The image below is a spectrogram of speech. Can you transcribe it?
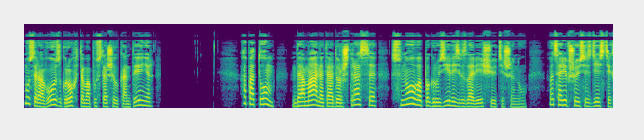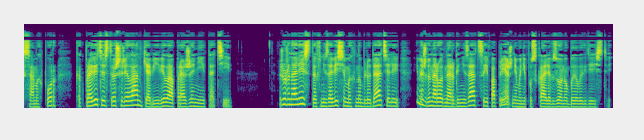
Мусоровоз грохотом опустошил контейнер, а потом Дома на Теодорштрассе снова погрузились в зловещую тишину, воцарившуюся здесь с тех самых пор, как правительство Шри-Ланки объявило о поражении Тати. Журналистов, независимых наблюдателей и международные организации по-прежнему не пускали в зону боевых действий.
